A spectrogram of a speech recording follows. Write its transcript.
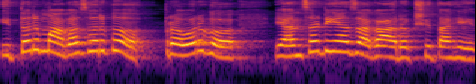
इतर मागासवर्ग प्रवर्ग यांसाठी ह्या जागा आरक्षित आहेत.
